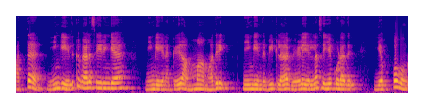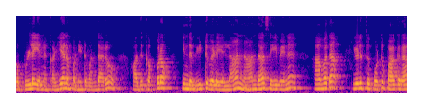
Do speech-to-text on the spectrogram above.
அத்தை நீங்கள் எதுக்கு வேலை செய்கிறீங்க நீங்கள் எனக்கு அம்மா மாதிரி. நீங்கள் இந்த வீட்டில் வேலையெல்லாம் செய்யக்கூடாது. எப்போ உங்கள் பிள்ளை என்னை கல்யாணம் பண்ணிட்டு வந்தாரோ அதுக்கப்புறம் இந்த வீட்டு வேலையெல்லாம் நான் தான் செய்வேன்னு அவ தான் இழுத்து போட்டு பார்க்குறா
